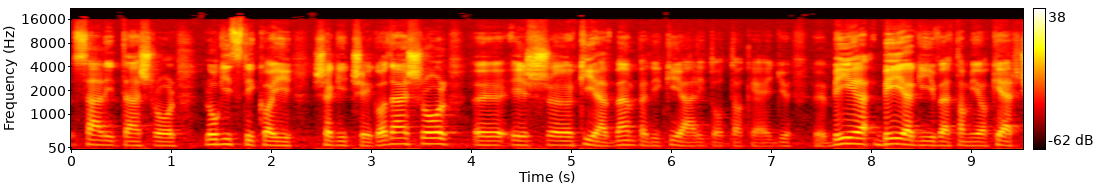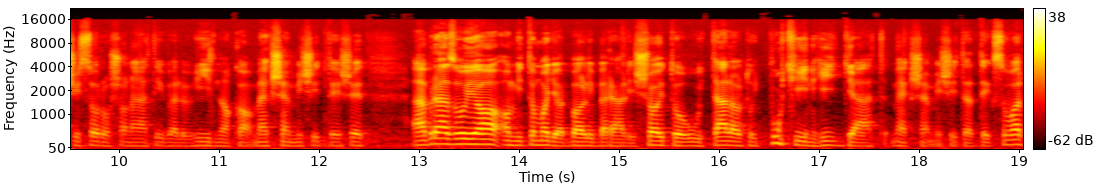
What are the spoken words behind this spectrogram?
szállításról, logisztikai segítségadásról, és Kievben pedig kiállítottak egy bélyegívet, ami a Kercsi szorosan átívelő hídnak a megsemmisítését ábrázolja, amit a magyar balliberális sajtó úgy tálalt, hogy Putyin hídját megsemmisítették. Szóval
